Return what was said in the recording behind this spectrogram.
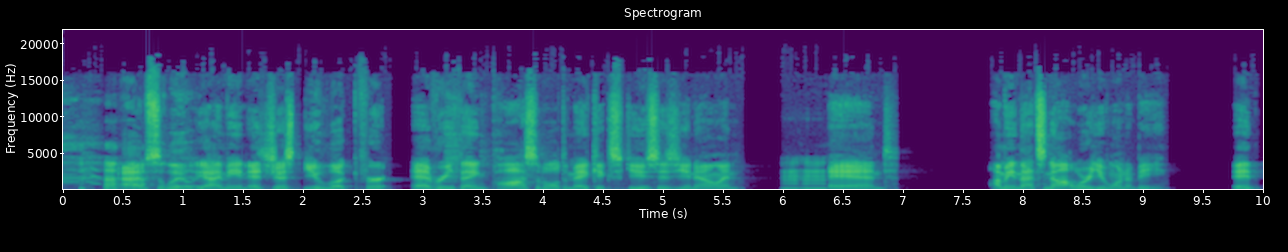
absolutely. I mean, it's just you look for everything possible to make excuses, you know, and hmm and I mean that's not where you want to be. It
